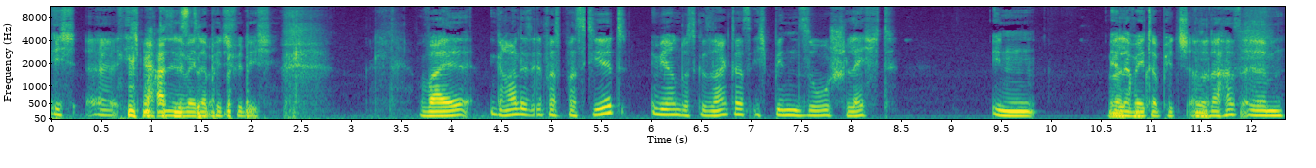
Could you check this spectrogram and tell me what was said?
Ich, äh, ich mache Ja, den. Elevator Pitch für dich. Weil gerade ist etwas passiert, während du es gesagt hast, ich bin so schlecht in Na, Elevator Pitch. Also Ja. da hat ähm,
